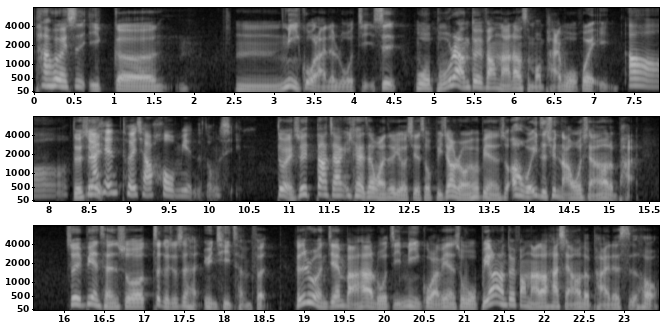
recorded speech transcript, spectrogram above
它会是一个嗯逆过来的逻辑，是我不让对方拿到什么牌，我会赢。哦，对，所以要先推敲后面的东西。对，所以大家一开始在玩这个游戏的时候，比较容易会变成说啊，我一直去拿我想要的牌，所以变成说这个就是很运气成分。可是如果你今天把他的逻辑逆过来，变成说我不要让对方拿到他想要的牌的时候，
